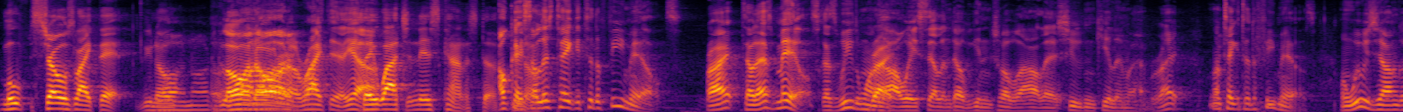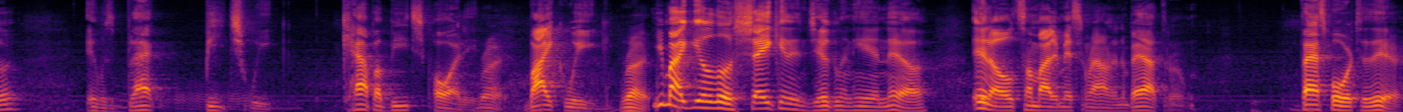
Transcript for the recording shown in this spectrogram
move shows like that. You know, Law and Order. Law and Order. right there. Yeah. They watching this kind of stuff. Okay, you so let's take it to the females, right? So that's males, because we the ones Right. always selling dope, getting in trouble, all that shooting, killing, whatever, right? We're gonna take it to the females. When we was younger, it was Black Beach Week, Kappa Beach Party, Right. Bike Week, Right. You might get a little shaking and jiggling here and there, you know, somebody messing around in the bathroom. Fast forward to there.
